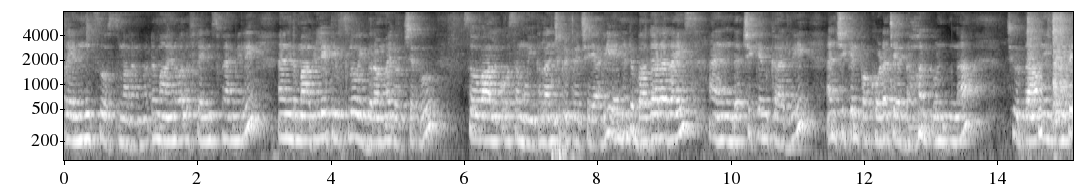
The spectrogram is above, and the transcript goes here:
ఫ్రెండ్స్ వస్తున్నారు అనమాట మా ఆయన వాళ్ళ ఫ్రెండ్స్ ఫ్యామిలీ అండ్ మా రిలేటివ్స్లో ఇద్దరు అమ్మాయిలు వచ్చారు. సో వాళ్ళ కోసం ఇంకా లంచ్ ప్రిపేర్ చేయాలి. ఏంటంటే bagara rice and chicken curry and chicken pakoda చేద్దాం అనుకుంటున్నా. చూద్దాం. ఇంకంటే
